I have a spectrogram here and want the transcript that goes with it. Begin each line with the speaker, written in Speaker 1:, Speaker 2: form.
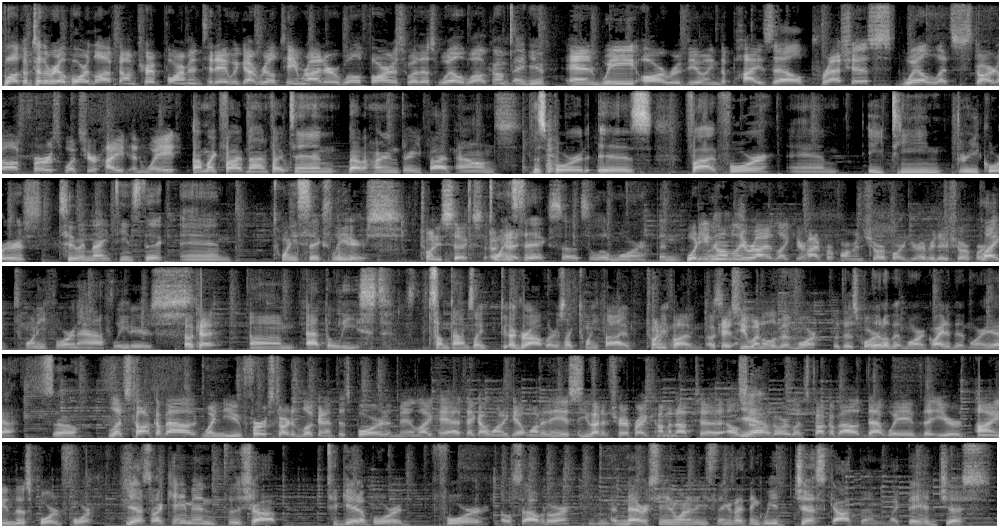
Speaker 1: Welcome to the Real Board Loft. I'm Trip Foreman. Today we got real team rider Will Forrest with us. Will, welcome.
Speaker 2: Thank you.
Speaker 1: And we are reviewing the Pyzel Precious. Will, let's start off first. What's your height and weight?
Speaker 2: I'm like 5'9", 5'10", about 135 pounds. This board is 5'4", and 18 3 quarters, 2 and 19 stick, and 26 liters.
Speaker 1: 26. Okay.
Speaker 2: 26, so it's a little more than.
Speaker 1: What do you normally ride like your high performance shortboard, your everyday shortboard?
Speaker 2: Like 24 and a half liters.
Speaker 1: Okay.
Speaker 2: Um, at the least. Sometimes like a groveler is like 25.
Speaker 1: 25.
Speaker 2: 21,
Speaker 1: Okay, so. you went a little bit more with this board.
Speaker 2: A little bit more, quite a bit more, yeah. So
Speaker 1: Let's talk about when you first started looking at this board and being like, hey, I think I want to get one of these. You had a trip right coming up to El
Speaker 2: Yeah.
Speaker 1: Salvador. Let's talk about that wave that you're eyeing this board for.
Speaker 2: Yeah, so I came into the shop to get a board for El Salvador. Mm-hmm. I'd never seen one of these things. I think we had just got them, like they had just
